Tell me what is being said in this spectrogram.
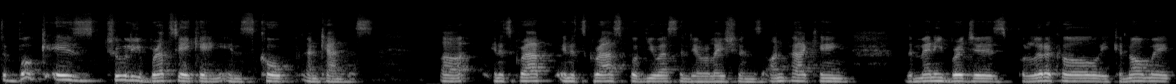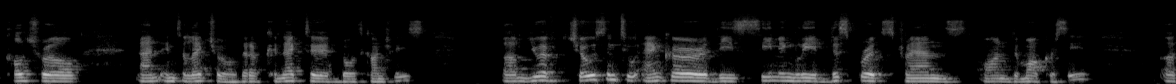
the book is truly breathtaking in scope and canvas. Uh, in its, gra- in its grasp of US India relations, unpacking the many bridges, political, economic, cultural, and intellectual, that have connected both countries. Um, you have chosen to anchor these seemingly disparate strands on democracy uh,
